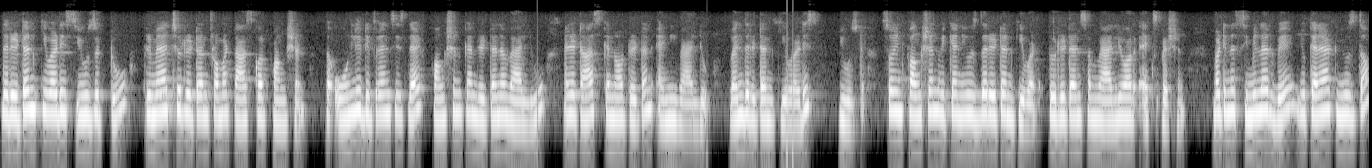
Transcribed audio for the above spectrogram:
The return keyword is used to premature return from a task or function. The only difference is that function can return a value and a task cannot return any value when the return keyword is used. So in function we can use the return keyword to return some value or expression. But in a similar way you cannot use the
